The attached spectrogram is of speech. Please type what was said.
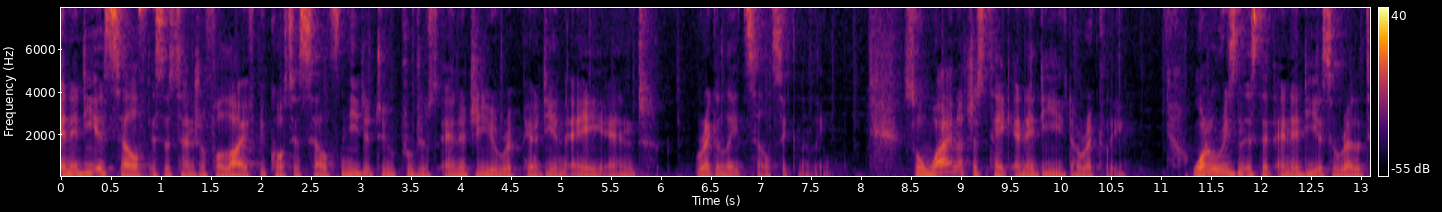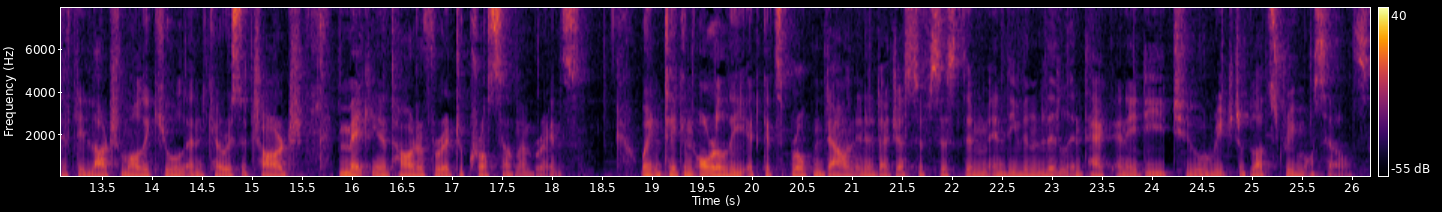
NAD itself is essential for life because your cells need it to produce energy, repair DNA and regulate cell signaling. So why not just take NAD directly? One reason is that NAD is a relatively large molecule and carries a charge, making it harder for it to cross cell membranes. When taken orally, it gets broken down in the digestive system and leaving little intact NAD to reach the bloodstream or cells.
